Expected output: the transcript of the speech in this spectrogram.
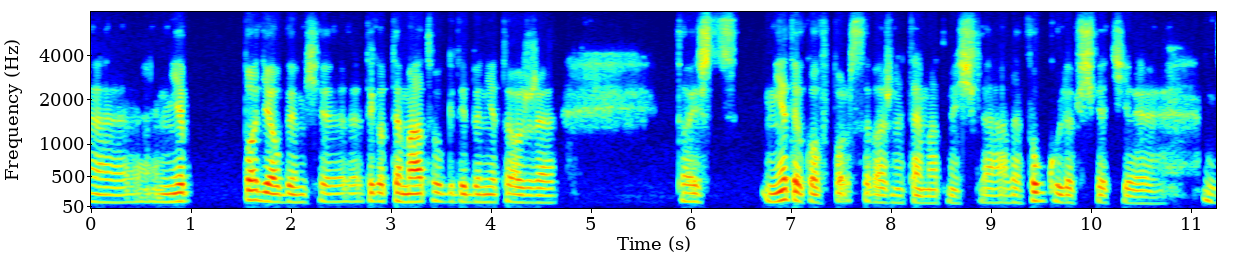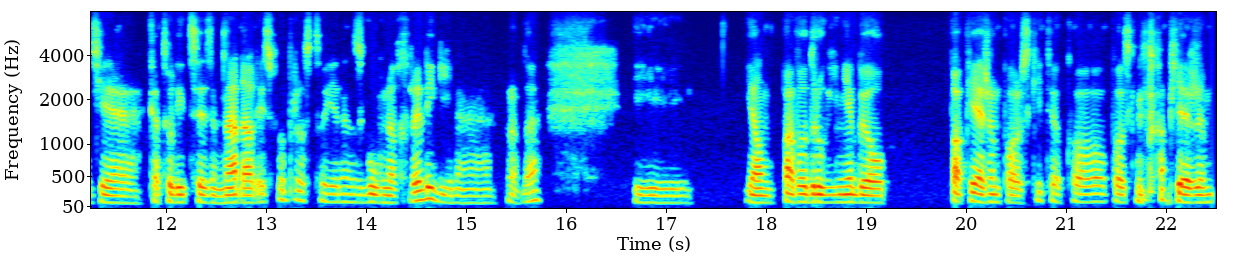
E, nie podjąłbym się tego tematu, gdyby nie to, że to jest nie tylko w Polsce ważny temat, myślę, ale w ogóle w świecie, gdzie katolicyzm nadal jest po prostu jeden z głównych religii, prawda? I Jan Paweł II nie był papieżem Polski, tylko polskim papieżem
